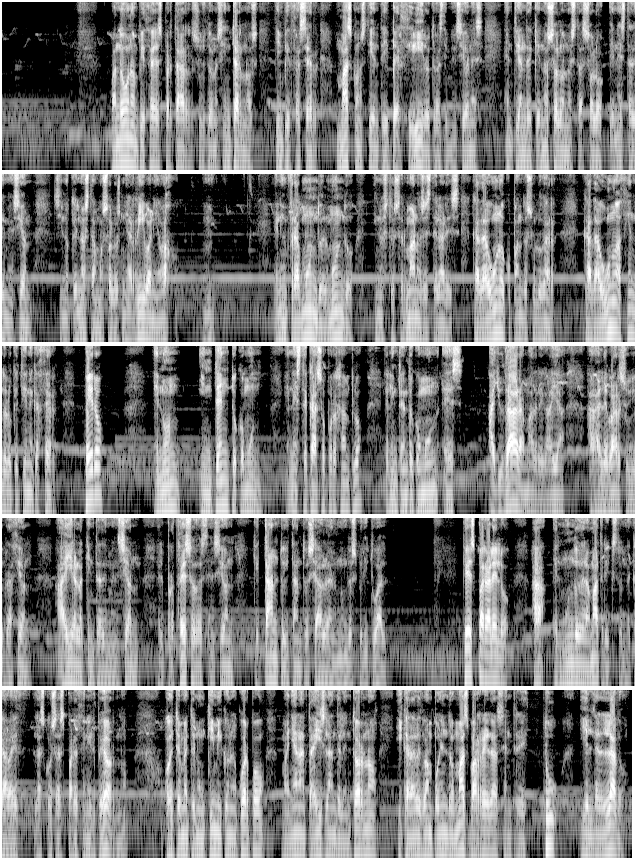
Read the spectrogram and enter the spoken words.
Cuando uno empieza a despertar sus dones internos y empieza a ser más consciente y percibir otras dimensiones, entiende que no solo no está solo en esta dimensión, sino que no estamos solos ni arriba ni abajo. El inframundo, el mundo y nuestros hermanos estelares, cada uno ocupando su lugar, cada uno haciendo lo que tiene que hacer, pero en un intento común. En este caso, por ejemplo, el intento común es ayudar a Madre Gaia a elevar su vibración, a ir a la quinta dimensión, el proceso de ascensión que tanto y tanto se habla en el mundo espiritual que es paralelo a el mundo de la Matrix, donde cada vez las cosas parecen ir peor, ¿no? Hoy te meten un químico en el cuerpo, mañana te aíslan del entorno y cada vez van poniendo más barreras entre tú y el del lado.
